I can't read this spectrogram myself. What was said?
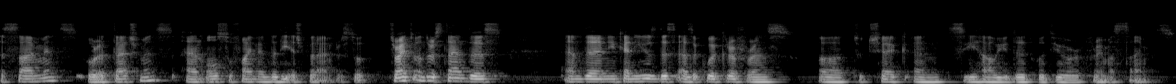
assignments or attachments and also finding the DH parameters. So try to understand this and then you can use this as a quick reference uh, to check and see how you did with your frame assignments.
